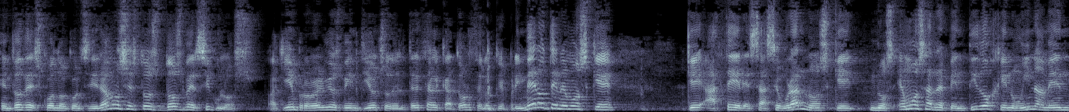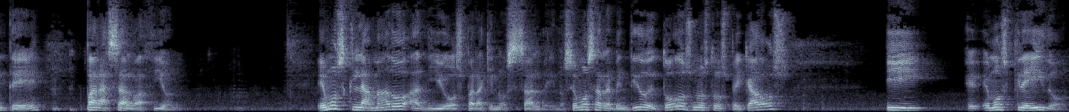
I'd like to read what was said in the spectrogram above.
Entonces, cuando consideramos estos dos versículos, aquí en Proverbios 28, del 13 al 14, lo que primero tenemos que, que hacer es asegurarnos que nos hemos arrepentido genuinamente para salvación. Hemos clamado a Dios para que nos salve. Nos hemos arrepentido de todos nuestros pecados y eh, hemos creído,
